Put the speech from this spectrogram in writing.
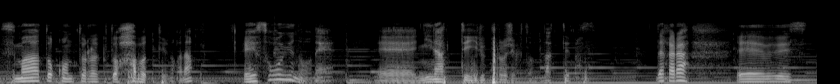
スマートコントラクトハブっていうのかな。えーそういうのをね、えー担っているプロジェクトになっています。だから、えー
